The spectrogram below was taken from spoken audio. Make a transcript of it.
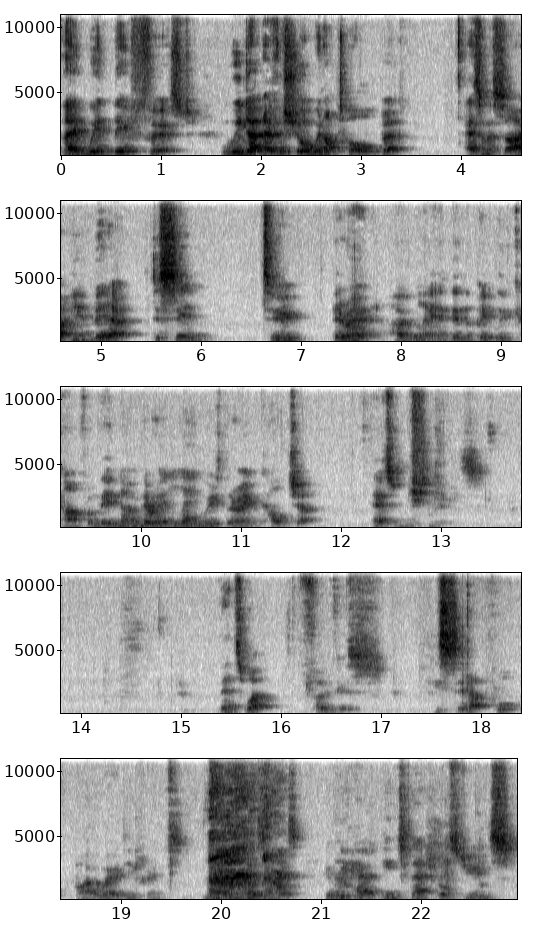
they went there first. We don't know for sure, we're not told, but as an aside, who better to send to their own homeland than the people who come from there, knowing their own language, their own culture, as missionaries? That's what focus is set up for, by the way, dear friends. If we have international students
